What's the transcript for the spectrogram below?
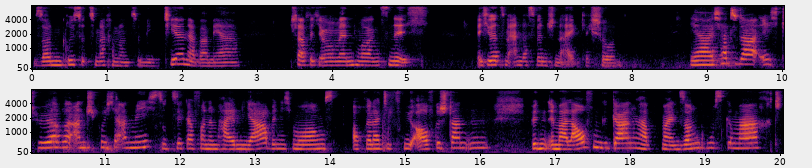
Sonnengrüße zu machen und zu meditieren, aber mehr schaffe ich im Moment morgens nicht. Ich würde es mir anders wünschen, eigentlich schon. Ja, ich hatte da echt höhere Ansprüche an mich. So circa von einem halben Jahr bin ich morgens auch relativ früh aufgestanden, bin immer laufen gegangen, habe meinen Sonnengruß gemacht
